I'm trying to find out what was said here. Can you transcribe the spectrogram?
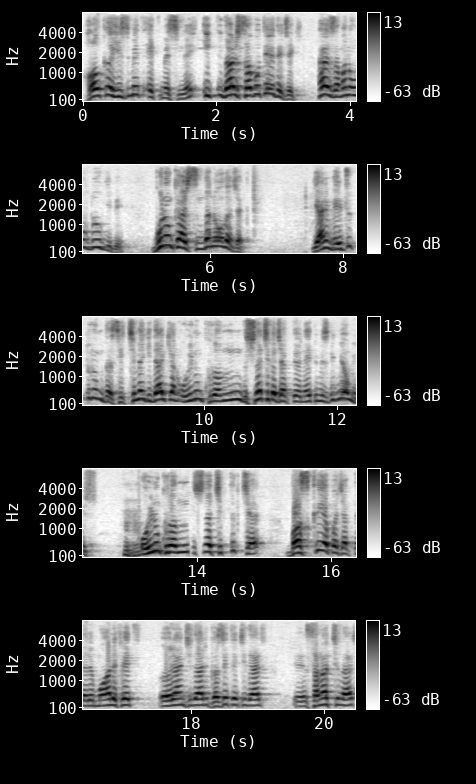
halka hizmet etmesini iktidar sabote edecek. Her zaman olduğu gibi. Bunun karşısında ne olacak? Yani mevcut durumda seçime giderken oyunun kuralının dışına çıkacaklarını hepimiz bilmiyor muyuz? Oyunun kuralının dışına çıktıkça baskı yapacakları muhalefet, öğrenciler, gazeteciler, e, sanatçılar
